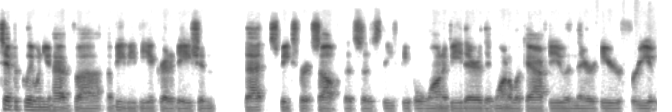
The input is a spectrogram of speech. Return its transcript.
typically, when you have uh, a BBB accreditation, that speaks for itself. That says these people want to be there, they want to look after you, and they're here for you.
